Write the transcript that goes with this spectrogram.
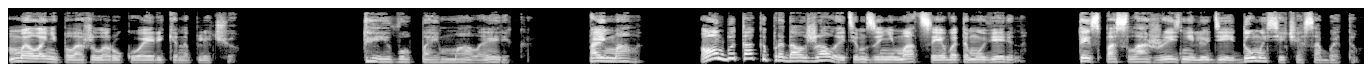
Мелани положила руку Эрике на плечо. «Ты его поймала, Эрика. Поймала. Он бы так и продолжал этим заниматься, я в этом уверена. Ты спасла жизни людей, думай сейчас об этом.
